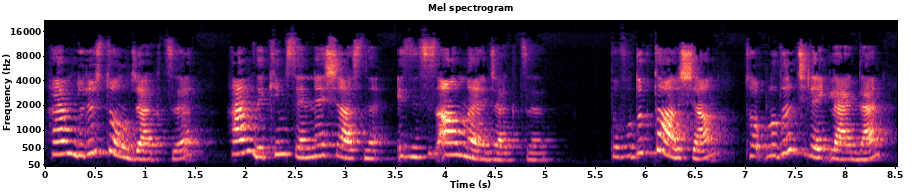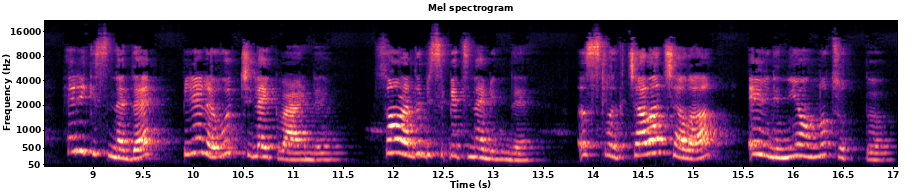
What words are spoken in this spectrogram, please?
hem dürüst olacaktı hem de kimsenin eşyasını izinsiz almayacaktı. Pofuduk tavşan topladığı çileklerden her ikisine de birer avuç çilek verdi. Sonra da bisikletine bindi. Islık çala çala evinin yolunu tuttu.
